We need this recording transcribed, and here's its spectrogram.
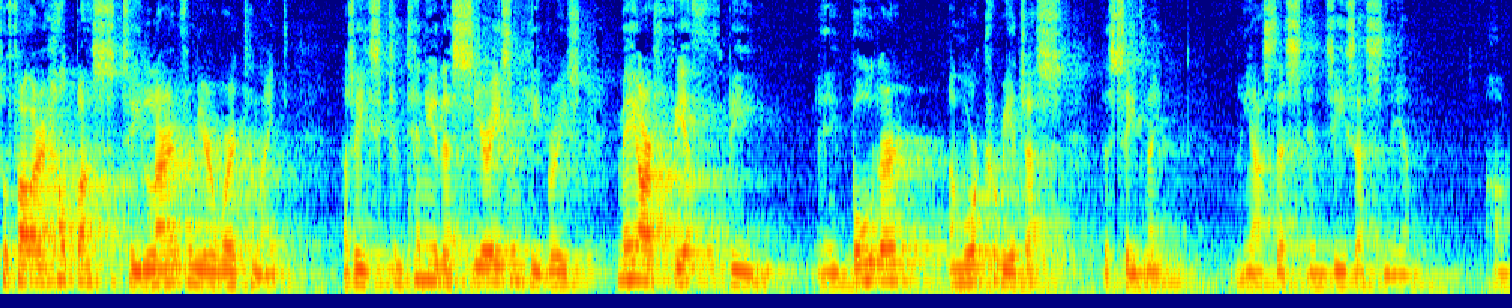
So, Father, help us to learn from your word tonight as we continue this series in Hebrews. May our faith be eh, bolder and more courageous this evening. We ask this in Jesus' name. Amen.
